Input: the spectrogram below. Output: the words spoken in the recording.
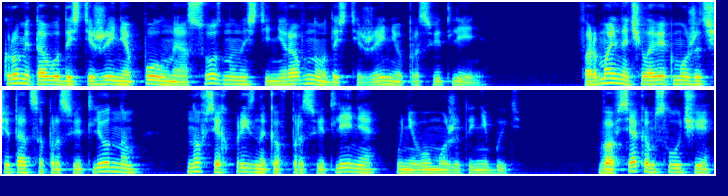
Кроме того, достижение полной осознанности не равно достижению просветления. Формально человек может считаться просветленным, но всех признаков просветления у него может и не быть. Во всяком случае,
